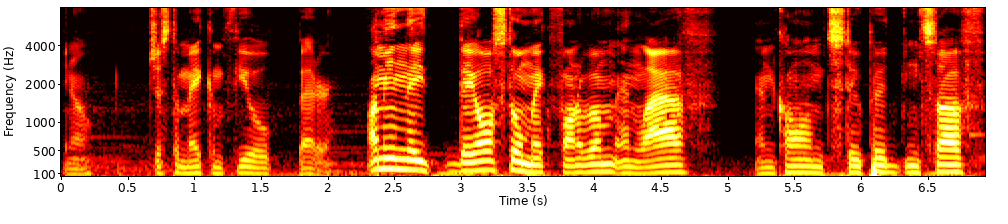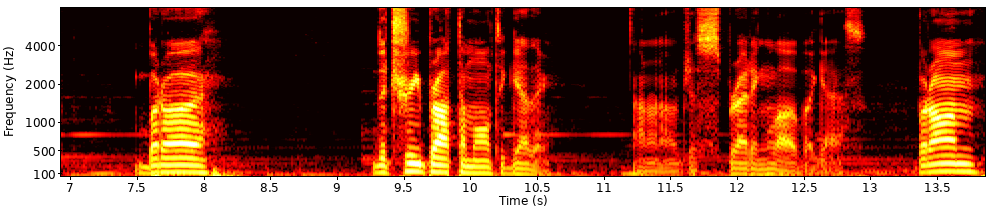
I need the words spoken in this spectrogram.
you know, just to make them feel better. I mean, they they all still make fun of him and laugh and call him stupid and stuff, but uh, the tree brought them all together. I don't know, just spreading love, I guess. But um,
